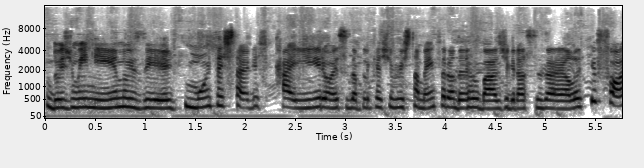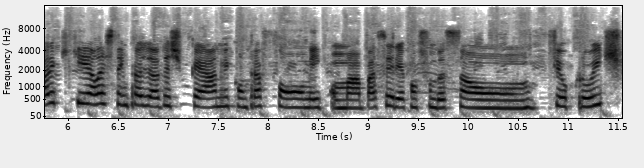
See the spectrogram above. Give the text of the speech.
dos meninos e muitas tags caíram, esses aplicativos também foram derrubados graças a elas. E fora que elas têm projetos tipo Arme contra a Fome, uma parceria com a Fundação Fiocruz,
